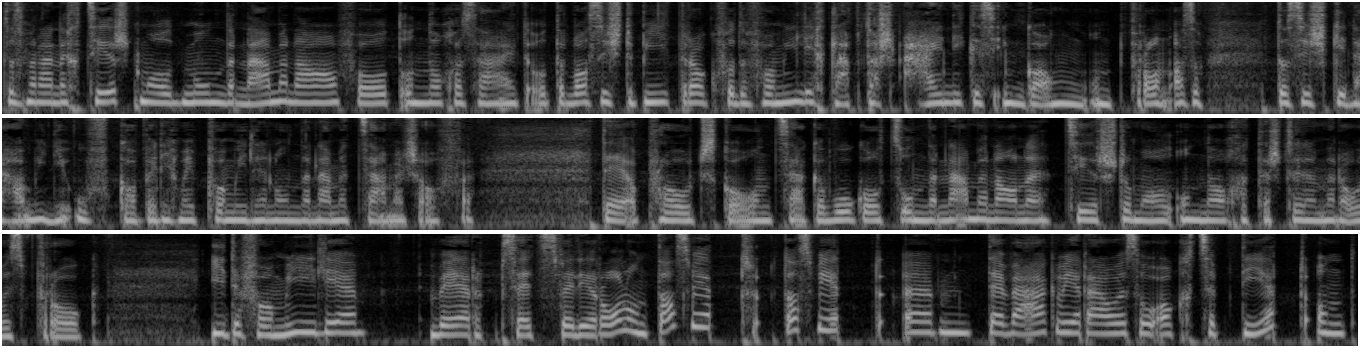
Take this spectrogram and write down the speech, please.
dass man eigentlich zuerst mal beim Unternehmen anfängt und nachher sagt, oder was ist der Beitrag von der Familie? Ich glaube, da ist einiges im Gang und vor allem, also das ist genau meine Aufgabe, wenn ich mit Familienunternehmen zusammen arbeite, den Approach zu gehen und zu sagen, wo geht das Unternehmen an, zuerst einmal und nachher stellen wir uns die Frage, in der Familie, wer besetzt welche Rolle? Und das wird, das wird ähm, der Weg wird auch so akzeptiert und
